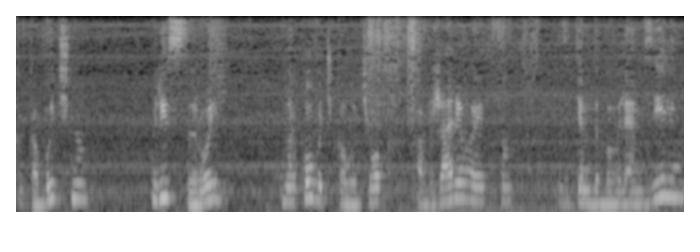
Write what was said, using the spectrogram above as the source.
как обычно. Рис сырой, морковочка, лучок обжаривается. Затем добавляем зелень,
